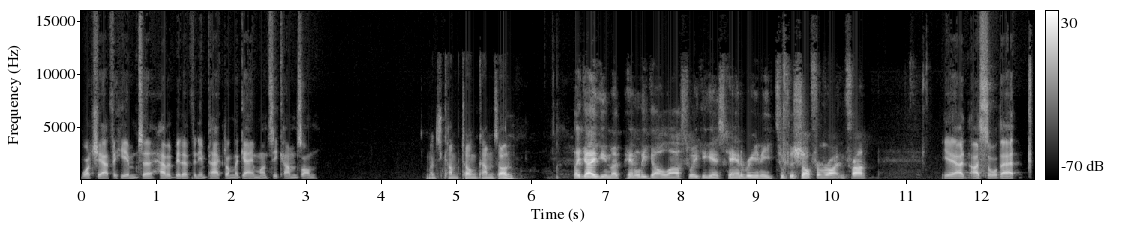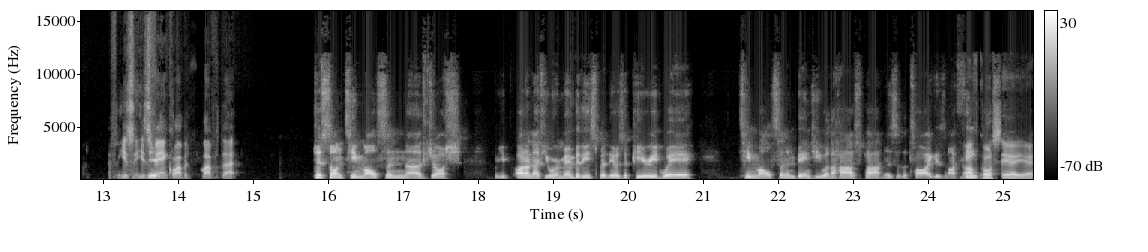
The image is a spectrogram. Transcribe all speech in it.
watch out for him to have a bit of an impact on the game once he comes on. Once Kum Tong comes on. They gave him a penalty goal last week against Canterbury, and he took the shot from right in front. Yeah, I, I saw that. His his Yeah. fan club loved that. Just on Tim Moltzen, uh, Josh, you, I don't know if you remember this, but there was a period where Tim Moltzen and Benji were the halves partners at the Tigers, and I Oh, think of course, yeah, yeah.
